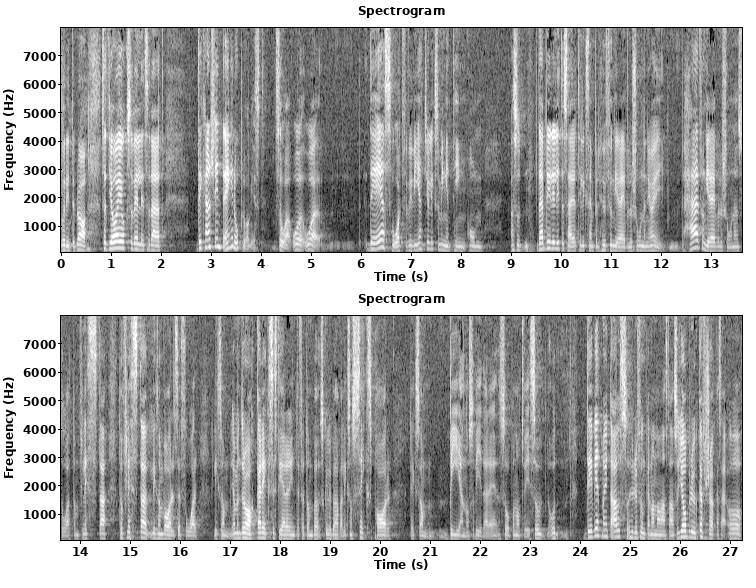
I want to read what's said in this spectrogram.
vore inte bra. Så att jag är också väldigt sådär att det kanske inte hänger ihop logiskt. Så, och, och det är svårt för vi vet ju liksom ingenting om Alltså, där blir det lite så här, till exempel, hur fungerar evolutionen? Jag, här fungerar evolutionen så att de flesta, de flesta liksom varelser får, liksom, ja men drakar existerar inte för att de be, skulle behöva liksom sex par liksom, ben och så vidare, så på något vis. Och, och, det vet man ju inte alls hur det funkar någon annanstans. Och jag brukar försöka, så här, åh,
